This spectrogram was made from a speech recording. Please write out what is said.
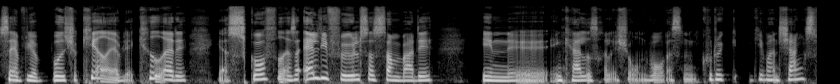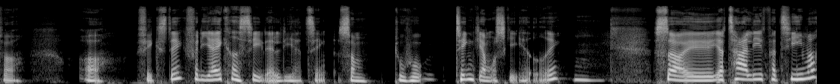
så jeg bliver både chokeret, jeg bliver ked af det, jeg er skuffet. Altså alle de følelser, som var det, en, øh, en kærlighedsrelation, hvor jeg sådan, kunne du ikke give mig en chance for at fikse det? Ikke? Fordi jeg ikke havde set alle de her ting, som du tænkte, jeg måske havde. Ikke? Mm. Så øh, jeg tager lige et par timer,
